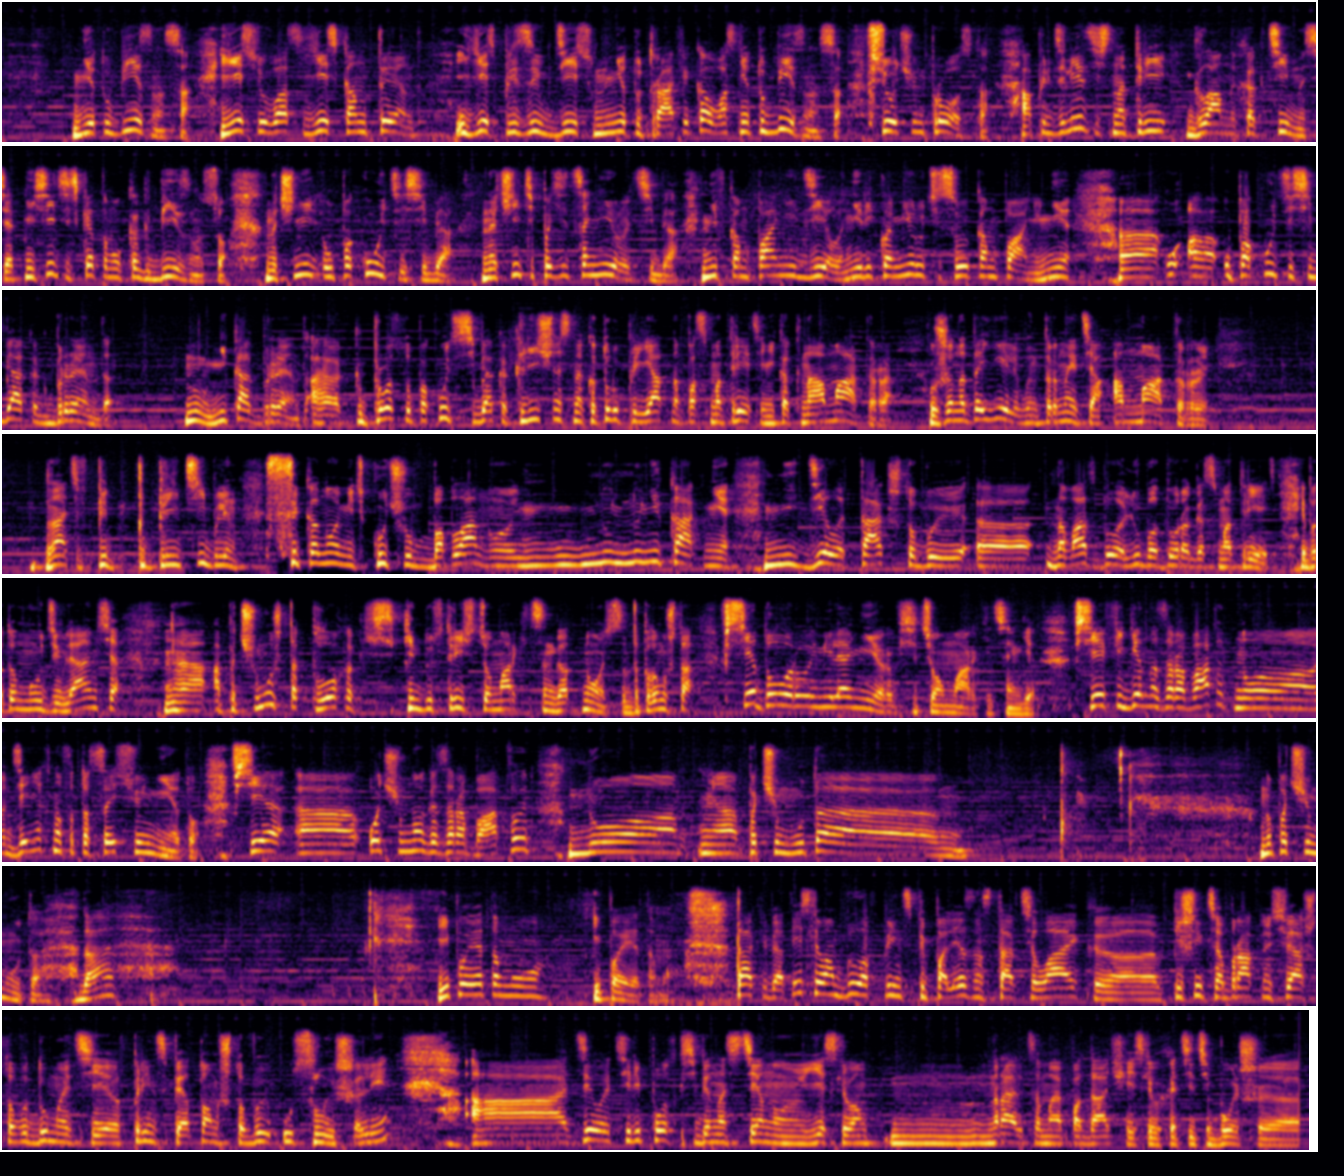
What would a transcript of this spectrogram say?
нету бизнеса. Если у вас есть контент и есть призыв к действию, но нету трафика, у вас нету бизнеса. Все очень просто. Определитесь на три главных активности, отнеситесь к этому как к бизнесу. Начните, упакуйте себя, начните позиционировать себя. Не в компании дело, не рекламируйте свою компанию, не а, а, упакуйте себя как бренда ну, не как бренд, а просто упакуйте себя как личность, на которую приятно посмотреть, а не как на аматора. Уже надоели в интернете аматоры. знаете, прийти, блин, сэкономить кучу бабла, но ну, ну никак не, не делать так, чтобы э, на вас было любо-дорого смотреть. И потом мы удивляемся, э, а почему же так плохо к, к индустрии сетевого маркетинга относятся? Да потому что все долларовые миллионеры в сетевом маркетинге. Все офигенно зарабатывают, но денег на фотосессию нету. Все э, очень много зарабатывают, но э, почему-то... Э, ну почему-то, да? И поэтому и поэтому. Так, ребят, если вам было, в принципе, полезно, ставьте лайк, э, пишите обратную связь, что вы думаете, в принципе, о том, что вы услышали. А, делайте репост к себе на стену, если вам нравится моя подача, если вы хотите больше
